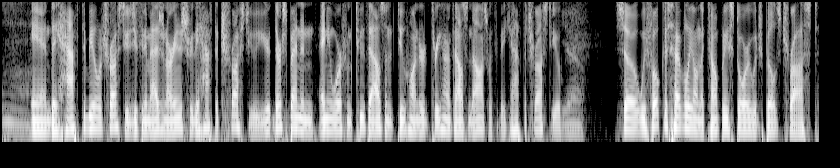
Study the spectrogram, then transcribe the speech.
mm. and they have to be able to trust you. As you can imagine, our industry, they have to trust you. You're, they're spending anywhere from two thousand to two hundred, three hundred thousand dollars with you. They have to trust you. Yeah. So we focus heavily on the company story, which builds trust,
